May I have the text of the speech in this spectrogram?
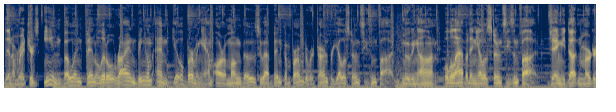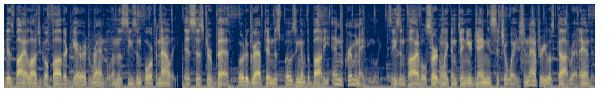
Denim Richards, Ian Bohen, Finn Little, Ryan Bingham, and Gil Birmingham are among those who have been confirmed to return for Yellowstone Season 5. Moving on, what will happen in Yellowstone Season 5? Jamie Dutton murdered his biological father Garrett Randall in the season 4 finale. His sister Beth photographed him disposing of the body incriminatingly. Season 5 will certainly continue Jamie's situation after he was caught red handed.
